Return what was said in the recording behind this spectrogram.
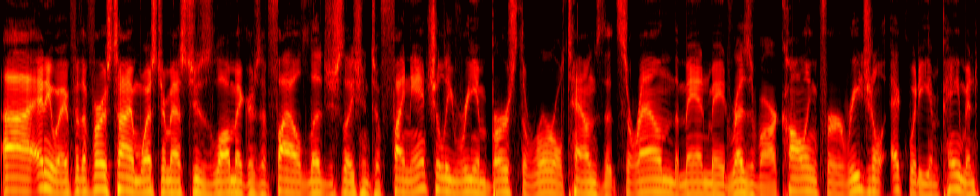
Uh, anyway, for the first time, Western Massachusetts lawmakers have filed legislation to financially reimburse the rural towns that surround the man made reservoir, calling for regional equity in payment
